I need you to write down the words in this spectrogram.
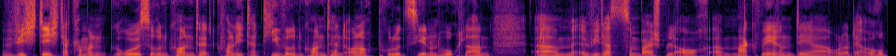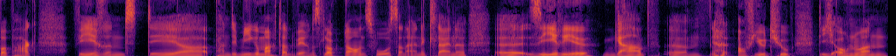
wichtig. Da kann man größeren Content, qualitativeren Content auch noch produzieren und hochladen, ähm, wie das zum Beispiel auch ähm, Mac während der oder der Europapark während der Pandemie gemacht hat, während des Lockdowns, wo es dann eine kleine äh, Serie gab ähm, auf YouTube, die ich auch nur an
